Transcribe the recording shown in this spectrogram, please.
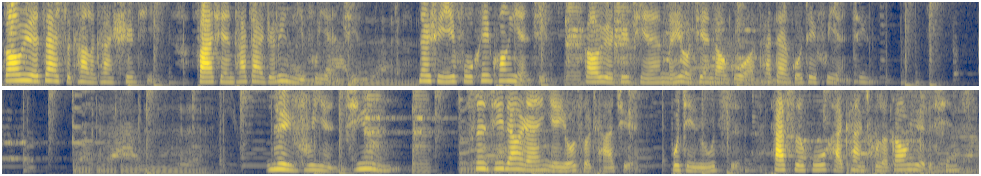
高月再次看了看尸体，发现他戴着另一副眼镜，那是一副黑框眼镜。高月之前没有见到过他戴过这副眼镜。那副眼镜，司机当然也有所察觉。不仅如此，他似乎还看出了高月的心思。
